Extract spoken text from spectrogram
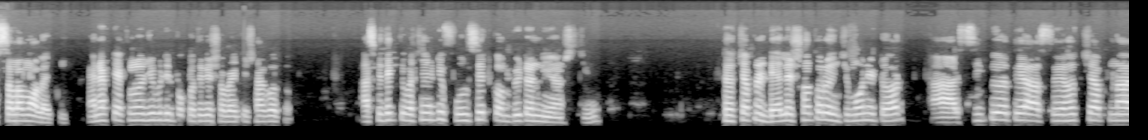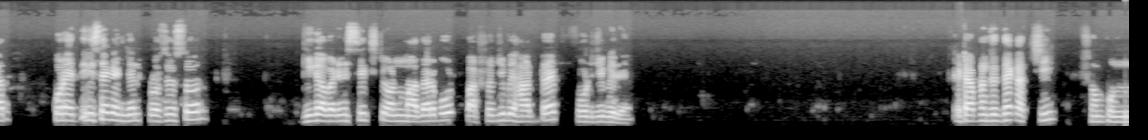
আসসালামু আলাইকুম। এনএফ টেকনোলজি বিডির পক্ষ থেকে সবাইকে স্বাগত। আজকে দেখতে পাচ্ছেন একটি ফুল সেট কম্পিউটার নিয়ে আসছি। এটা হচ্ছে আপনার ডেলের সতেরো ইঞ্চি মনিটর আর সিপিওতে আছে হচ্ছে আপনার কোরাই তিরিশ সেকেন্ড জেন প্রসেসর গিগাবাইটের সিক্সটি ওয়ান মাদারবোর্ড পাঁচশো GB hard drive four GB RAM এটা আপনাদের দেখাচ্ছি সম্পূর্ণ।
